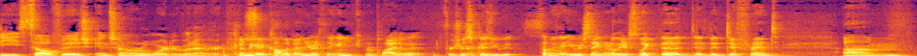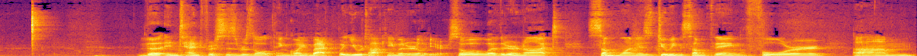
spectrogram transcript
the selfish internal reward or whatever. Can I make a comment on your thing and you can reply to it? For sure. Just because you something that you were saying earlier. So like the the, the different, um, the intent versus result thing. Going back, but you were talking about earlier. So whether or not someone is doing something for, um,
